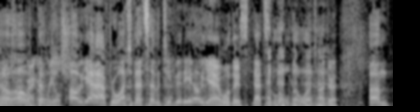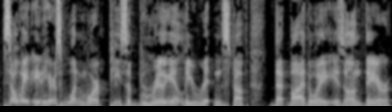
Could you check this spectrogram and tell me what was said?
oh, oh, wearing the- a real shirt. oh, yeah. After watching that 17 video, yeah. Well, there's that's a little double entendre. Um, so wait, it, here's one more piece of brilliantly written stuff that, by the way, is on their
